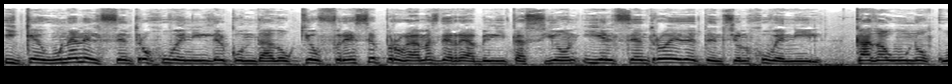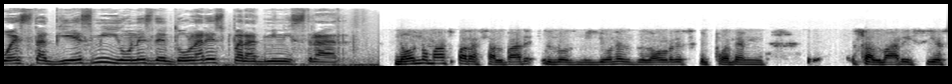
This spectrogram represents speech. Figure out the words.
y que unan el centro juvenil del condado que ofrece programas de rehabilitación y el centro de detención juvenil. Cada uno cuesta 10 millones de dólares para administrar. No nomás para salvar los millones de dólares que pueden salvar y si es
